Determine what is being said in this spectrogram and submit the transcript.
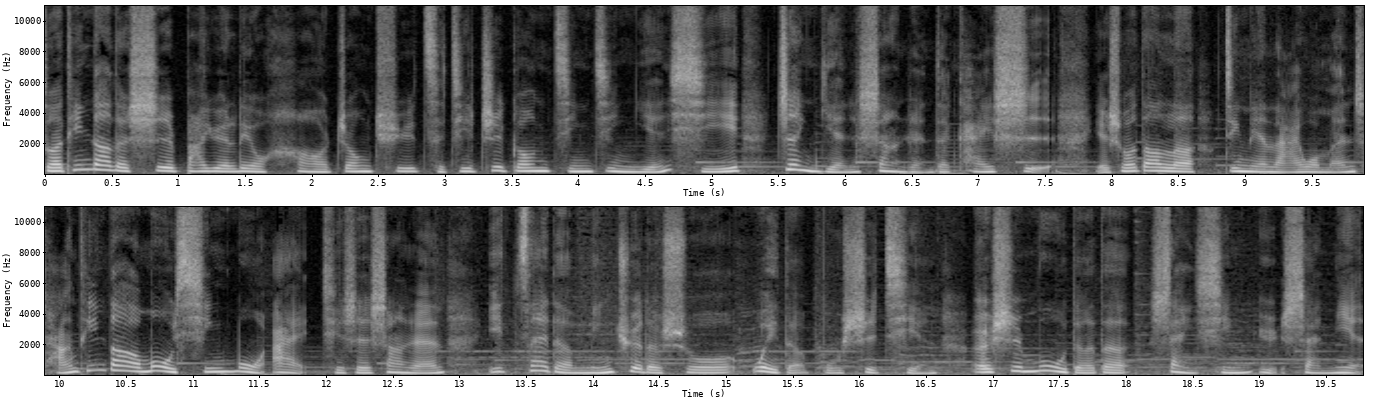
所听到的是八月六号中区慈济志工精进研习正言上人的开始，也说到了近年来我们常听到慕心慕爱，其实上人一再的明确的说，为的不是钱，而是慕德的善心与善念。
